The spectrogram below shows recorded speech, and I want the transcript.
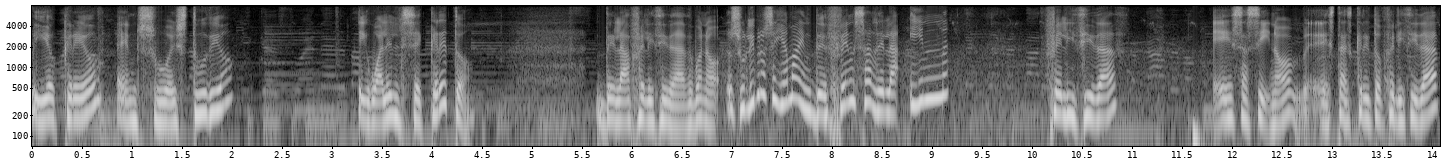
yo creo, en su estudio, igual el secreto de la felicidad. Bueno, su libro se llama En defensa de la infelicidad. Es así, ¿no? Está escrito felicidad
